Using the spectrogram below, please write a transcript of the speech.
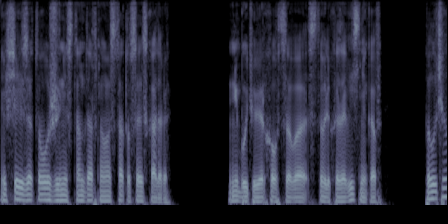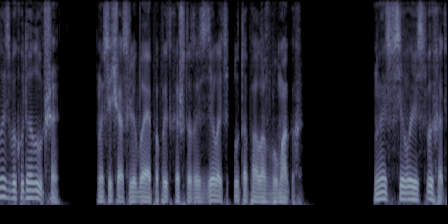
И все из-за того же нестандартного статуса эскадры. Не будь у Верховцева столько завистников, получилось бы куда лучше, но сейчас любая попытка что-то сделать утопала в бумагах. Но из всего есть выход.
